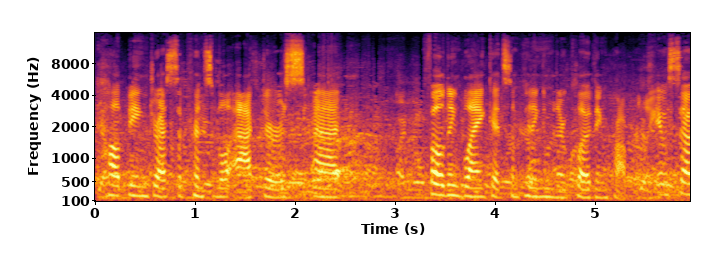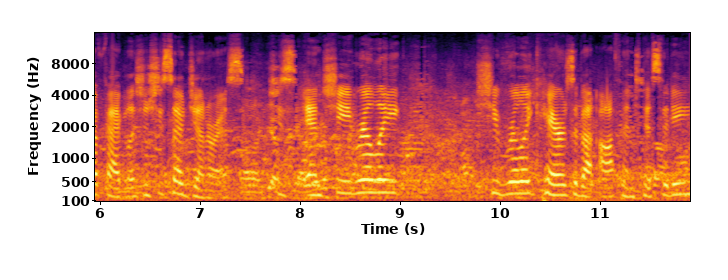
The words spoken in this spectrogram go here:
helping dress the principal actors at folding blankets and putting them in their clothing properly. It was so fabulous, and she's so generous. She's and she really, she really cares about authenticity,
